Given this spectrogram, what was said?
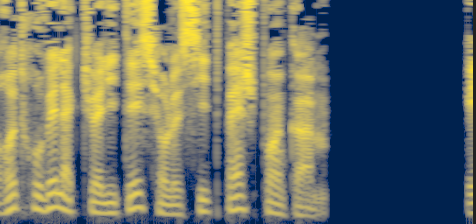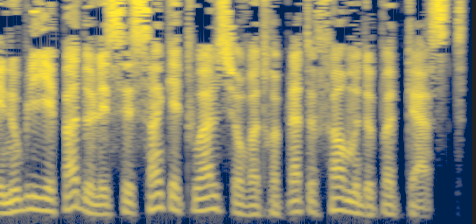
Retrouvez l'actualité sur le site pêche.com. Et n'oubliez pas de laisser 5 étoiles sur votre plateforme de podcast.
